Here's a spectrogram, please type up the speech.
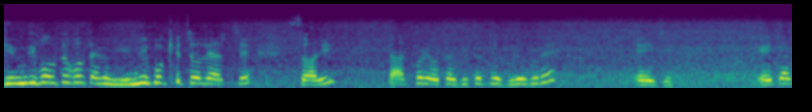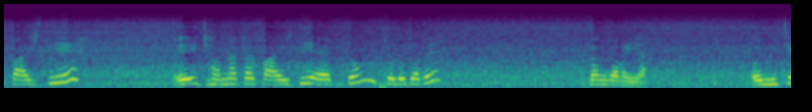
হিন্দি বলতে বলতে এখন হিন্দি মুখে চলে আসছে সরি তারপরে ওটার ভিতর দিয়ে ঘুরে ঘুরে এই যে, এইটার পাশ দিয়ে, এই ঝর্ণাটার পাশ দিয়ে একদম চলে যাবে গঙ্গা মাইয়া। ওই নিচে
